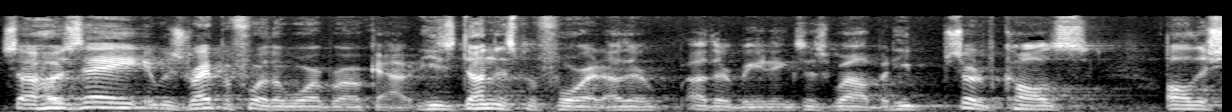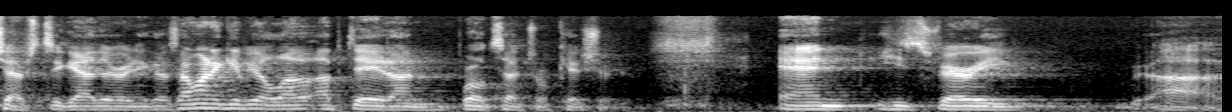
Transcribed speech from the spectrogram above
So Jose, it was right before the war broke out. He's done this before at other other meetings as well, but he sort of calls all the chefs together, and he goes, "I want to give you a update on World Central Kitchen," and he's very uh,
